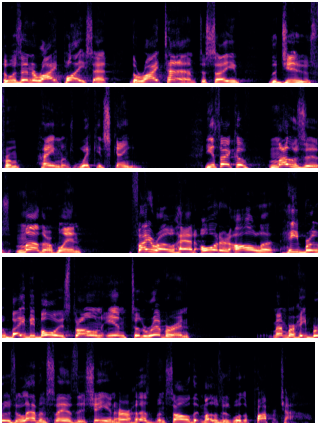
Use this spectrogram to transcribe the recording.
who was in the right place at the right time to save the Jews from Haman's wicked scheme. You think of Moses' mother when Pharaoh had ordered all the Hebrew baby boys thrown into the river. And remember, Hebrews 11 says that she and her husband saw that Moses was a proper child.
